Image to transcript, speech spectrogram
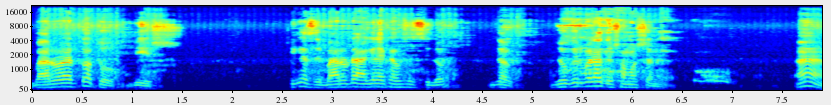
বারো আর কত? বিশ। ঠিক আছে? বারোটা আগে লেখা উচিত ছিল। যাক, যোগের বেলায় তো সমস্যা নেই। হ্যাঁ?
